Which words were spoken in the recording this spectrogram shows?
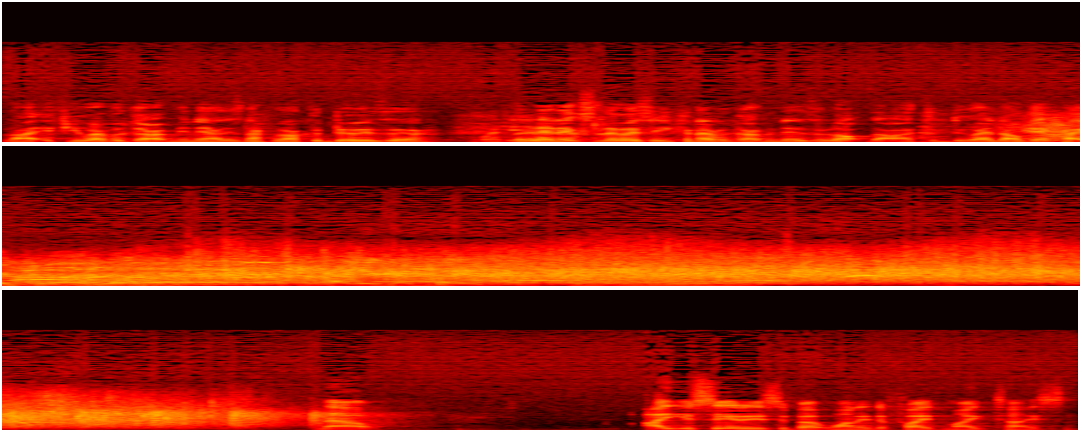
like, if you ever go at me now, there's nothing I can do, is there? Well, but. Lennox Lewis, he can have a go at me. There's a lot that I can do, and I'll get paid for that as well. Now, are you serious about wanting to fight Mike Tyson?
